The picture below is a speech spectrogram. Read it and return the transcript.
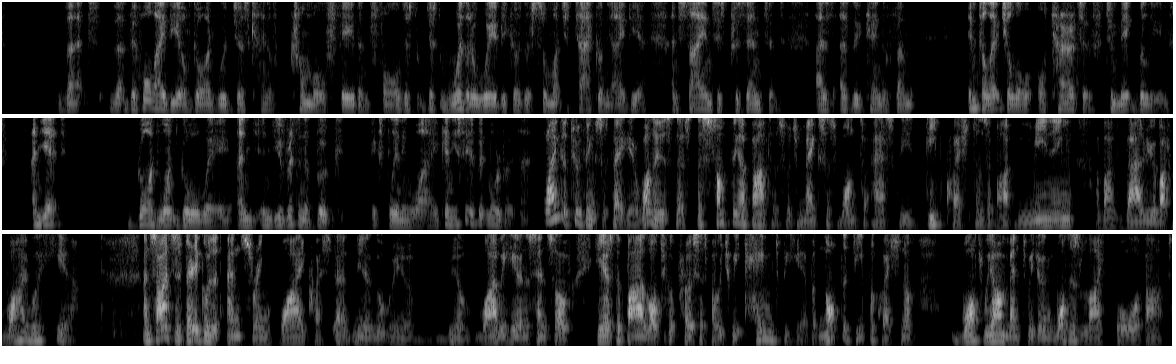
that that the whole idea of God would just kind of crumble, fade, and fall, just just wither away because there's so much attack on the idea, and science is presented as as the kind of um, intellectual alternative to make believe, and yet God won't go away. And and you've written a book explaining why. Can you say a bit more about that? Well, I think there are two things to say here. One is there's, there's something about us which makes us want to ask these deep questions about meaning, about value, about why we're here. And science is very good at answering why question, uh, you know, you know, you know, why we're here in the sense of here's the biological process by which we came to be here, but not the deeper question of what we are meant to be doing. What is life all about?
